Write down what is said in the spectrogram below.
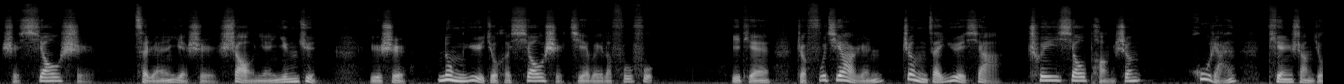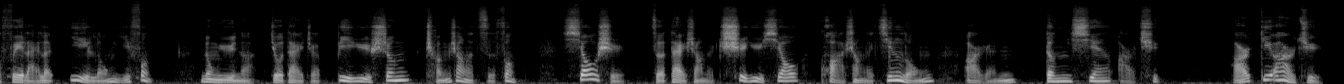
是萧史，此人也是少年英俊，于是弄玉就和萧史结为了夫妇。一天，这夫妻二人正在月下吹箫捧笙，忽然天上就飞来了一龙一凤，弄玉呢就带着碧玉笙乘上了紫凤，萧史则带上了赤玉箫，跨上了金龙，二人登仙而去。而第二句。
